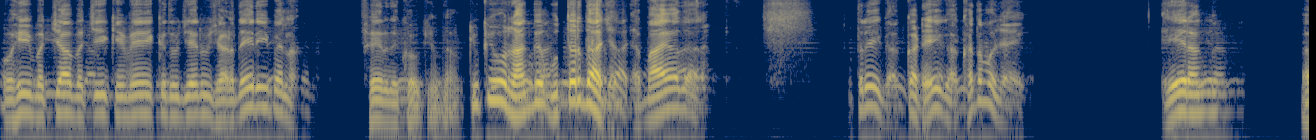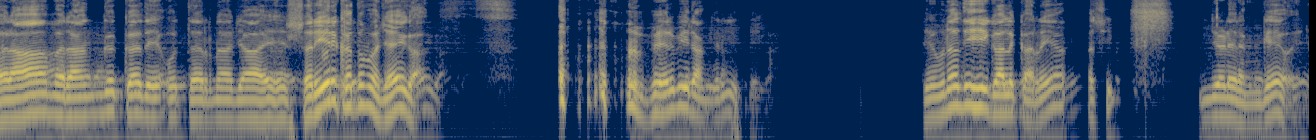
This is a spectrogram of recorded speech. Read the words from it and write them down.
ਉਹੀ ਬੱਚਾ ਬੱਚੀ ਕਿਵੇਂ ਇੱਕ ਦੂਜੇ ਨੂੰ ਛੱਡਦੇ ਨਹੀਂ ਪਹਿਲਾਂ। ਫਿਰ ਦੇਖੋ ਕੀ ਹੁੰਦਾ। ਕਿਉਂਕਿ ਉਹ ਰੰਗ ਉਤਰਦਾ ਜਾਂਦਾ ਮਾਇਆ ਦਾ ਉਤਰੇਗਾ, ਘਟੇਗਾ, ਖਤਮ ਹੋ ਜਾਏਗਾ। ਇਹ ਰੰਗ, ਰਾਮ ਰੰਗ ਕਦੇ ਉਤਰ ਨਾ ਜਾਏ, ਸਰੀਰ ਖਤਮ ਹੋ ਜਾਏਗਾ। ਫਿਰ ਵੀ ਰੰਗ ਨਹੀਂ ਉਤਰੇਗਾ ਤੇ ਉਹਨਾਂ ਦੀ ਹੀ ਗੱਲ ਕਰ ਰਹੇ ਆ ਅਸੀਂ, ਜਿਹੜੇ ਰੰਗੇ ਹੋਏ ਨੇ।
